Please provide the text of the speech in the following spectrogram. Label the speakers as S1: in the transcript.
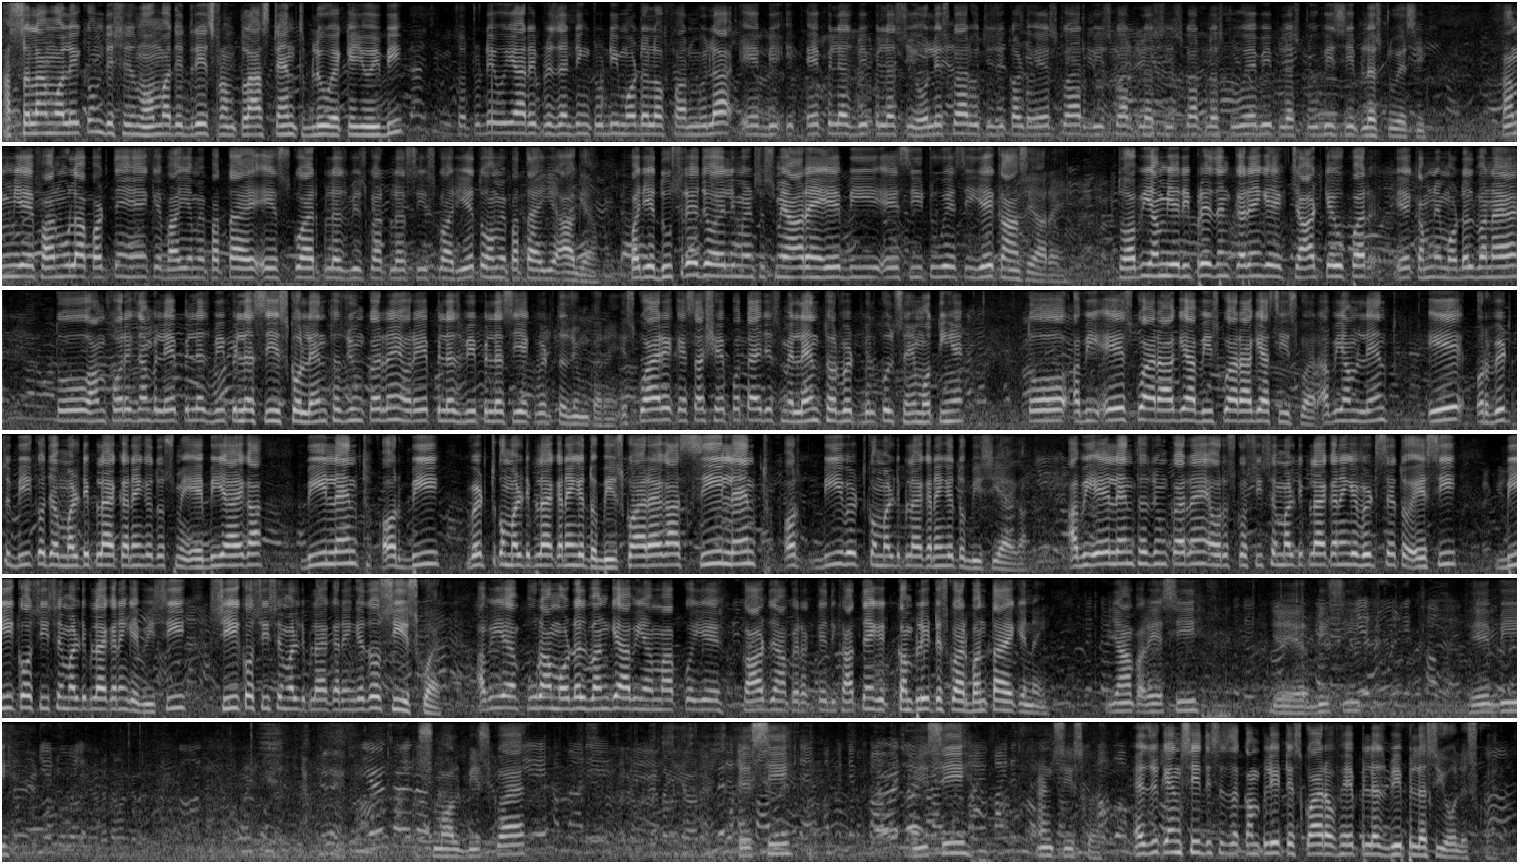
S1: Assalamualaikum. This is Muhammad Idris from class 10th Blue AKUEB. So today we are representing 2D model of formula A, B, A plus B plus C whole square which is equal to A square B square plus C square plus 2AB plus 2BC plus 2AC. हम ये formula पढ़ते हैं कि भाई हमें पता है A square plus B square plus C square ये तो हमें पता है ये आ गया पर ये दूसरे जो एलिमेंट्स इसमें आ रहे हैं A B A C to A C ये कहाँ से आ रहे हैं तो अभी हम ये रिप्रेजेंट करेंगे एक चार्ट के ऊपर एक हमने मॉडल बनाया है तो हम for example A plus B plus C इसको लेंथ जूम कर रहे हैं और A plus B plus C एक वर्थ जूम कर रहे हैं स्क्वायर एक ऐसा शेप होता है जिसमें लेंथ और वर्थ बिल्कुल सेम होती हैं तो अभी ए स्क्वायर आ गया बी स्क्वायर आ गया सी स्क्वायर अभी हम लेंथ ए और विर्थ बी को जब मल्टीप्लाई करेंगे तो उसमें ए बी आएगा बी लेंथ और बी विथ को मल्टीप्लाई करेंगे तो बी स्क्वायर आएगा सी लेंथ और बी विथ को मल्टीप्लाई करेंगे तो बी सी आएगा अभी ए लेंथ जूम कर रहे हैं और उसको सी से मल्टीप्लाई करेंगे वेथ से तो ए सी बी को सी से मल्टीप्लाई करेंगे बी सी सी को सी से मल्टीप्लाई करेंगे तो सी स्क्वायर अभी ये पूरा मॉडल बन गया अभी हम आपको ये कार्ड यहाँ पर रख के दिखाते हैं कि कम्प्लीट स्क्वायर बनता है कि नहीं यहाँ पर ए सी ये B C A B Small B square, AC, BC and C square. As you can see, this is a complete square of A plus B plus C whole square.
